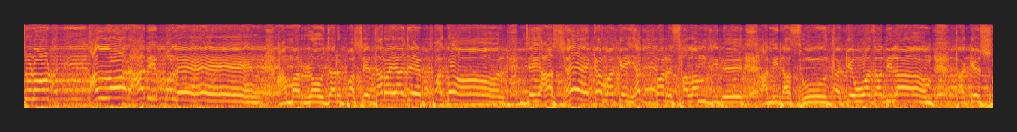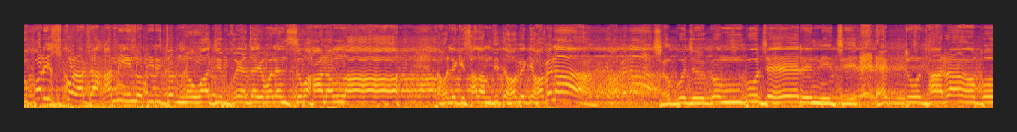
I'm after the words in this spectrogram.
শুনুন। আল্লাহর হাবিব বলেন আমার রওজার পাশে দাঁড়ায়া যে পাগল, যে আশেক আমাকে একবার সালাম দিবে। আমি রাসূল, তাকে ওয়াদা দিলাম। তাকে সুপারিশ করাটা আমি নবীর জন্য ওয়াজিব হয়ে যায় বলেন সুবহান আল্লাহ তাহলে কি সালাম দিতে হবে কি হবে না? সবুজ গম্বুজের নিচে একটু ধারাবো।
